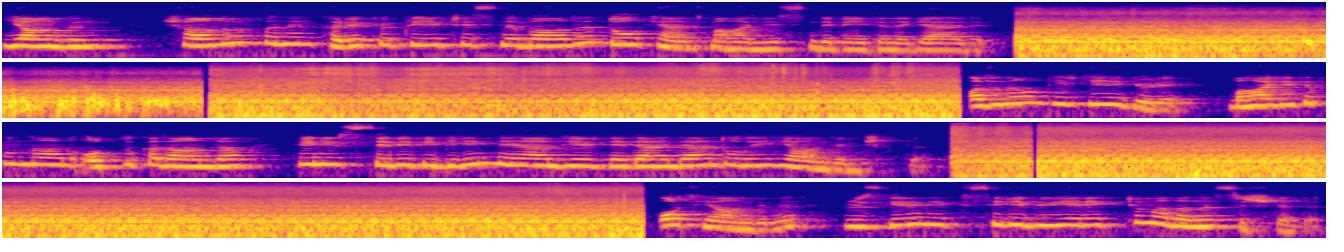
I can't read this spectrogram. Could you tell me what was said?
Yangın, Şanlıurfa'nın Karaköprü ilçesine bağlı Doğukent mahallesinde meydana geldi. Mahallede bulunan otluk alanda henüz sebebi bilinmeyen bir nedenden dolayı yangın çıktı. Ot yangını rüzgarın etkisiyle büyüyerek tüm alana sıçradı.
